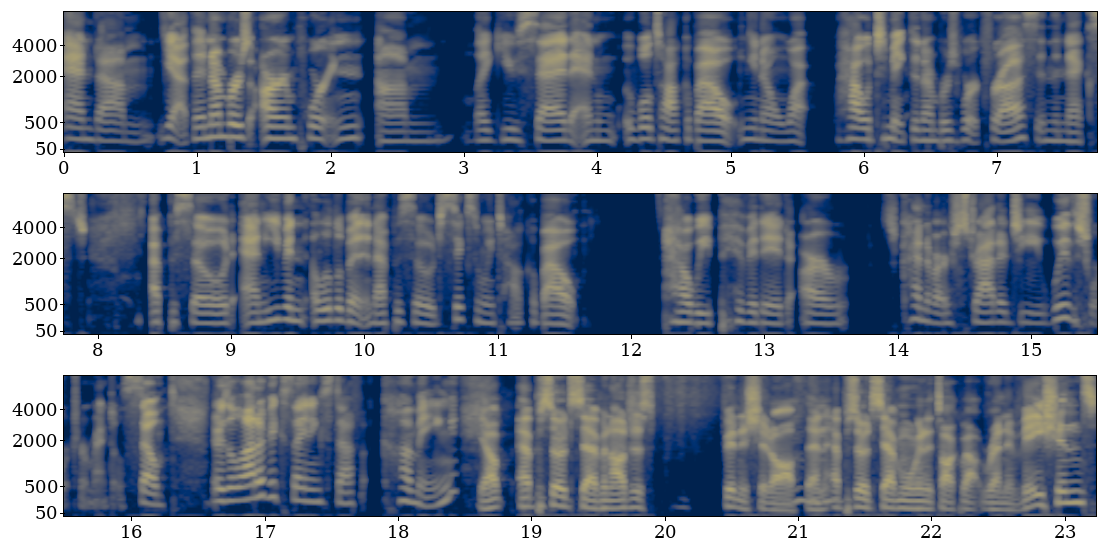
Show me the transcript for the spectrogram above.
And um, yeah, the numbers are important, um, like you said, and we'll talk about, you know, what how to make the numbers work for us in the next episode and even a little bit in episode six when we talk about how we pivoted our kind of our strategy with short-term rentals. So there's a lot of exciting stuff coming. Yep. Episode seven. I'll just finish it off then. Episode seven, we're going to talk about renovations.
